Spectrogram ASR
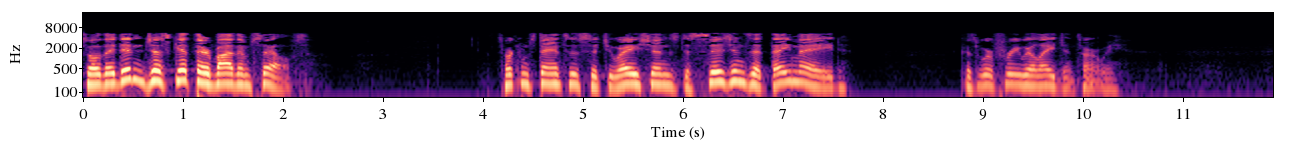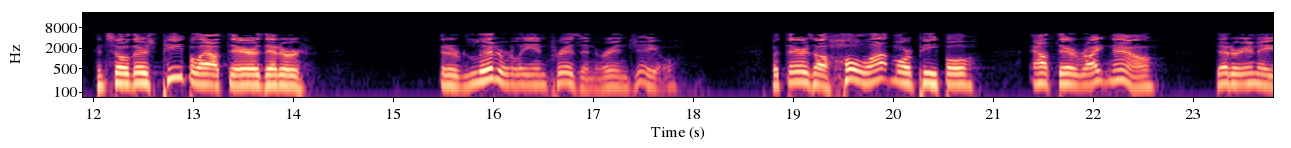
So they didn't just get there by themselves. Circumstances, situations, decisions that they made, because we're free will agents, aren't we? And so there's people out there that are that are literally in prison or in jail. But there's a whole lot more people out there right now that are in a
